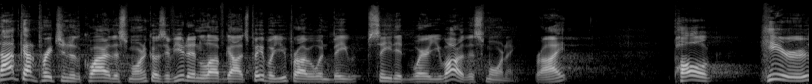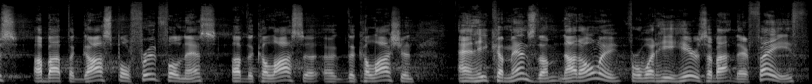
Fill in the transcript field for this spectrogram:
Now, I'm kind of preaching to the choir this morning because if you didn't love God's people, you probably wouldn't be seated where you are this morning, right? Paul hears about the gospel fruitfulness of the, Coloss- uh, the Colossian, and he commends them not only for what he hears about their faith,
